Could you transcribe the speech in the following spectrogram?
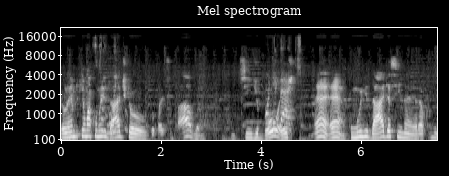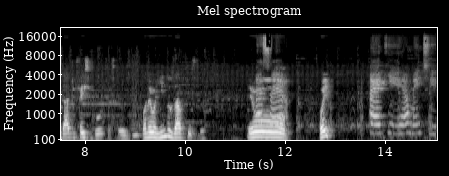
Eu lembro que uma comunidade que eu, que eu participava, assim, de boa, eu. É, é, comunidade assim, né? Era comunidade de Facebook, essas coisas. né? Quando eu ainda usava o Facebook. Eu. Nossa, Oi? É que realmente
